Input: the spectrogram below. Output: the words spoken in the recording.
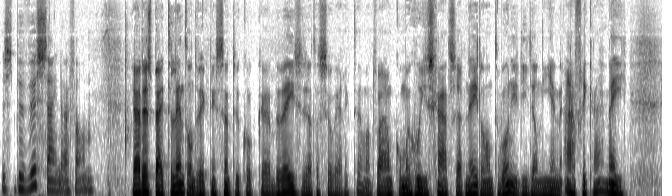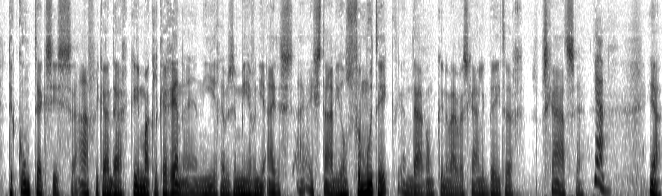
Dus het bewustzijn daarvan. Ja dus bij talentontwikkeling is het natuurlijk ook eh, bewezen dat het zo werkt. Hè? Want waarom komen goede schaatsers uit Nederland? Wonen die dan niet in Afrika? Nee, de context is eh, Afrika, daar kun je makkelijker rennen. En hier hebben ze meer van die ijs, ijsstadions, vermoed ik. En daarom kunnen wij waarschijnlijk beter schaatsen. Ja, Ja,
